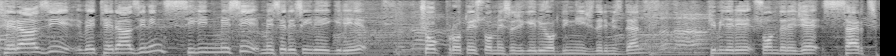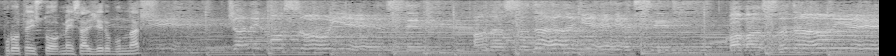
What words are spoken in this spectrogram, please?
terazi ve terazinin silinmesi meselesiyle ilgili Çok protesto mesajı geliyor dinleyicilerimizden. Kimileri son derece sert protesto mesajları bunlar. Yesin, anası da yesin, babası da yesin.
